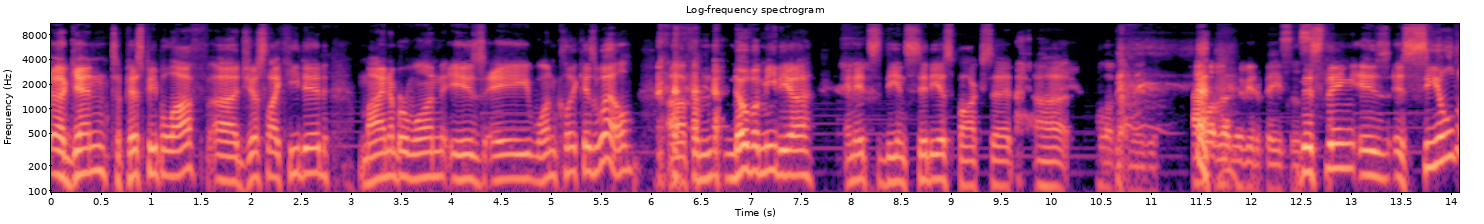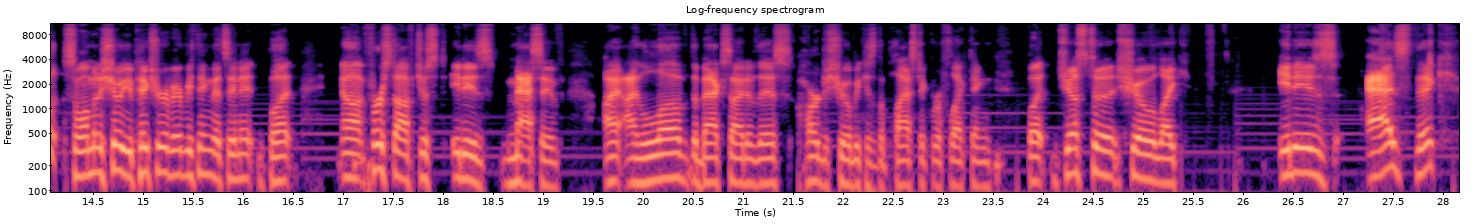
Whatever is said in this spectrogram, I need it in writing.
again, to piss people off, uh, just like he did, my number one is a one click as well uh, from Nova Media, and it's the Insidious box set. Uh, I love that movie. I love that movie to pieces. this thing is is sealed, so I'm going to show you a picture of everything that's in it. But uh, first off, just it is massive. I, I love the backside of this. Hard to show because of the plastic reflecting, but just to show, like, it is as thick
